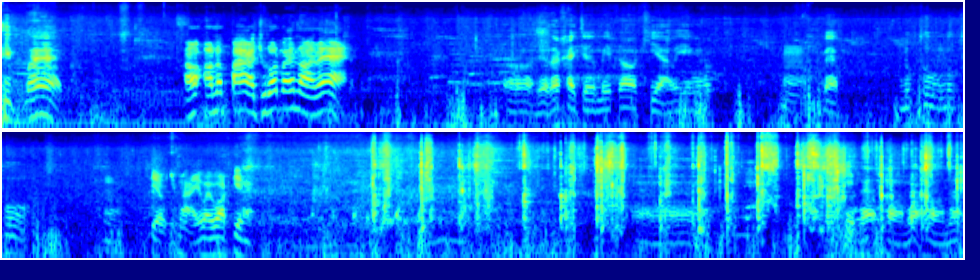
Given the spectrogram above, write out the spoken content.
ดิบมาก เอาเอาน้ำปลากับชูรสมาให้หน่อยแม่เออเดี๋ยวถ้าใครเจอเม็ดก็เคลียร์เอาเองครับ อืมแบบลูกทุ่งลูกทุ่งอืมเดี๋ยวชิบหายไววอดเกี้ยงอะอ่าได้กลิ่นแล้วหอมแล้วหอมแล้ว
